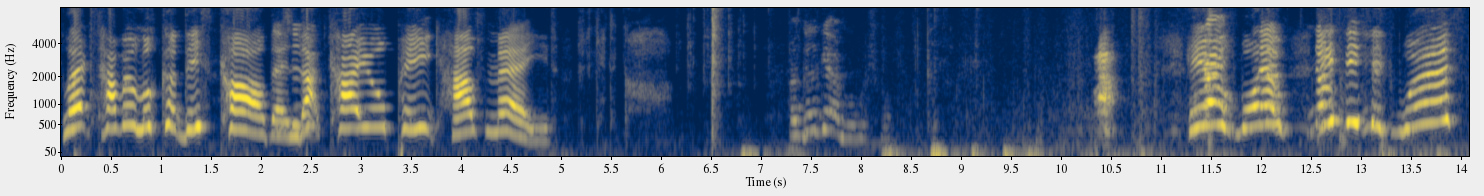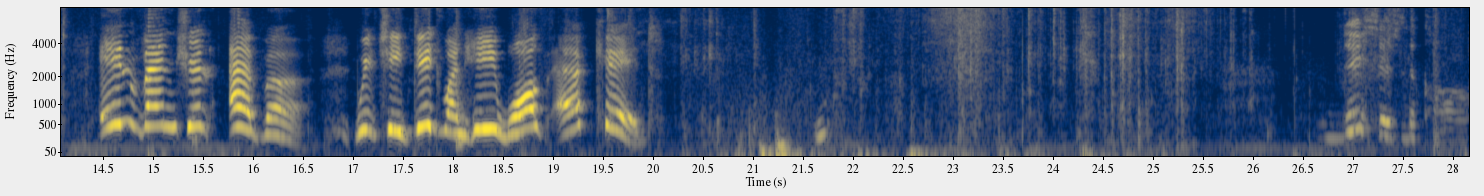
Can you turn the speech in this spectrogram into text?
Let's have a look at this car then This that Kyle Peak has made. Just get a car. I'm gonna get a rubbish one. Ah! Here is one of this is his worst invention ever, which he did when he was a kid. This is the car.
